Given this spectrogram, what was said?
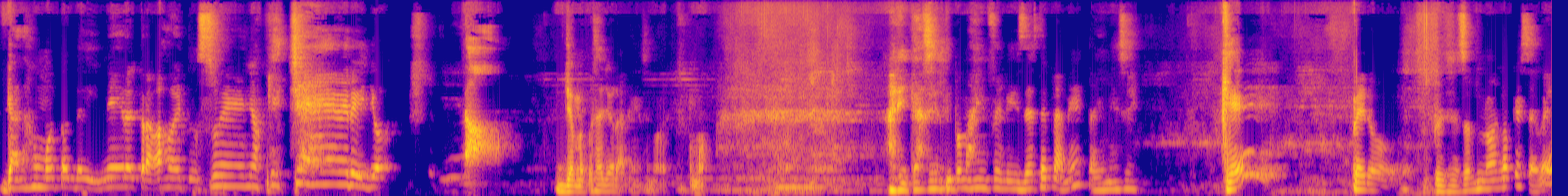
ganas un montón de dinero, el trabajo de tus sueños, qué chévere. Y yo, no. Yo me puse a llorar en ese momento, como, Arica, es el tipo más infeliz de este planeta. Y me dice, ¿qué? Pero, pues eso no es lo que se ve,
